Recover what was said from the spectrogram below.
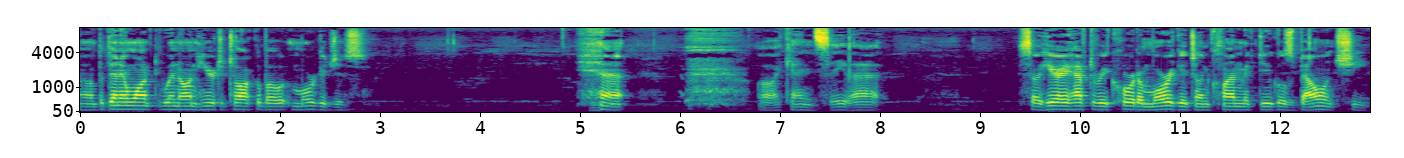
Um, but then I want went on here to talk about mortgages. Oh, I can't even say that. So here I have to record a mortgage on Clan McDougall's balance sheet.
